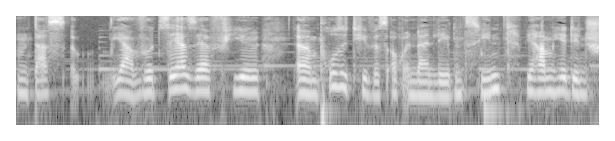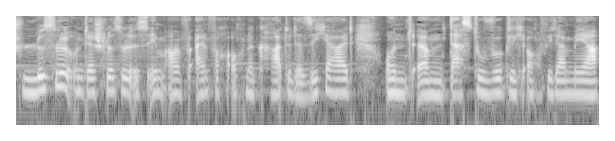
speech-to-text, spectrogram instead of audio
Und das äh, ja, wird sehr, sehr viel ähm, Positives auch in dein Leben ziehen. Wir haben hier den Schlüssel und der Schlüssel ist eben einfach auch eine Karte der Sicherheit und ähm, dass du wirklich auch wieder mehr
